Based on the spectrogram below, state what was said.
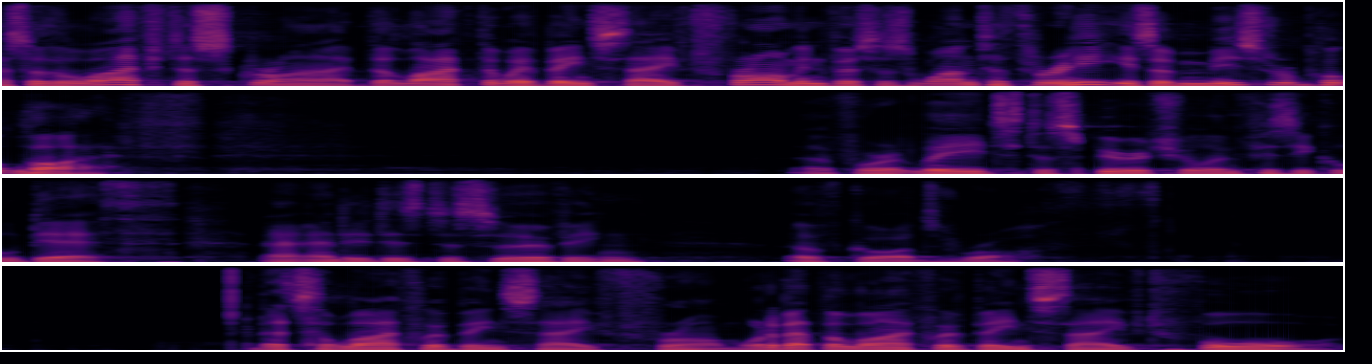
So, the life described, the life that we've been saved from in verses 1 to 3, is a miserable life uh, for it leads to spiritual and physical death, and it is deserving of God's wrath. That's the life we've been saved from. What about the life we've been saved for?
